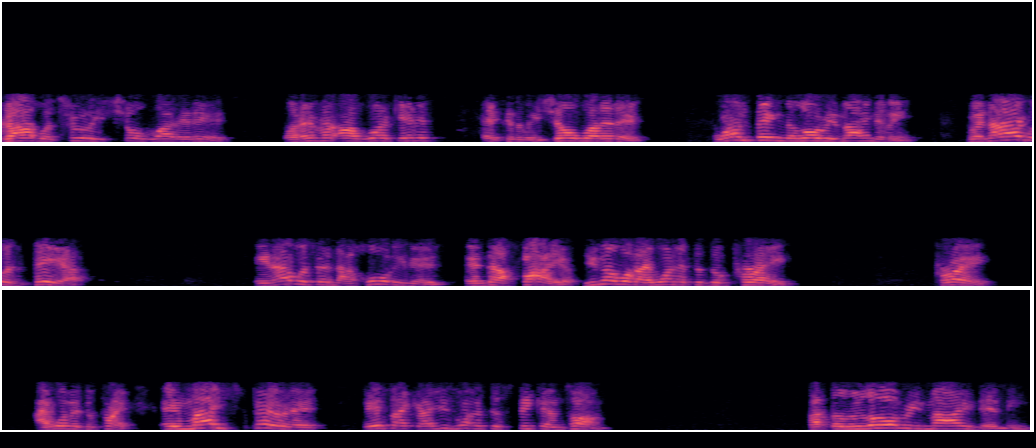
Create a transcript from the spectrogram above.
God will truly show what it is. Whatever our work is, it's going to be show what it is. One thing the Lord reminded me, when I was there, and I was in that holiness and that fire, you know what I wanted to do? Pray. Pray. I wanted to pray. In my spirit, it's like I just wanted to speak in tongues. But the Lord reminded me,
